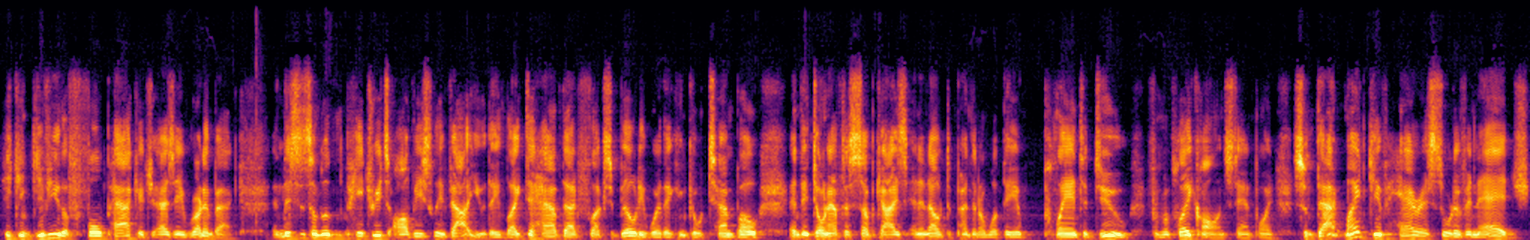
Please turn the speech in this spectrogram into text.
He can give you the full package as a running back. And this is something the Patriots obviously value. They like to have that flexibility where they can go tempo and they don't have to sub guys in and out depending on what they plan to do from a play calling standpoint. So that might give Harris sort of an edge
